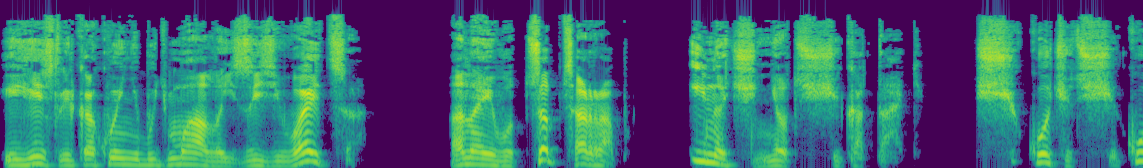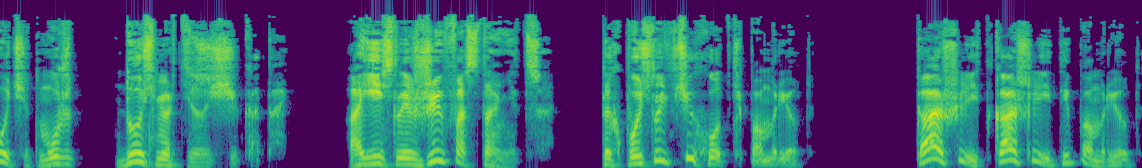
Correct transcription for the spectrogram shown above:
И если какой-нибудь малый зазевается, она его цап-царап и начнет щекотать. Щекочет, щекочет, может до смерти защекотать. А если жив останется, так после в чехотке помрет. Кашляет, кашляет и помрет.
